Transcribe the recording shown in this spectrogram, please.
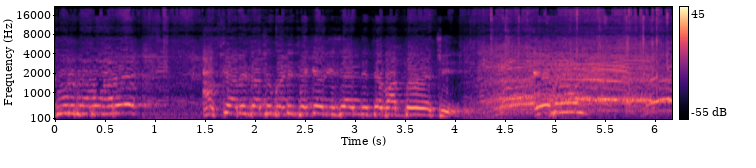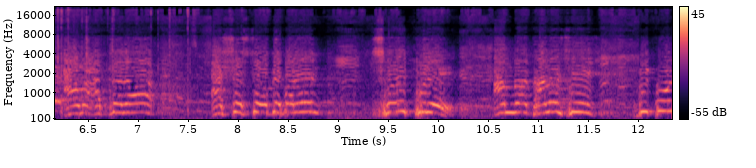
দুর্ব্যবহারে আজকে আমি জাতীয় পার্টি থেকে রিজাইন দিতে বাধ্য হয়েছি। এবং আপনারা আশ্বস্ত হতে পারেন শহীদপুরে আমরা ধানের শীষ বিপুল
